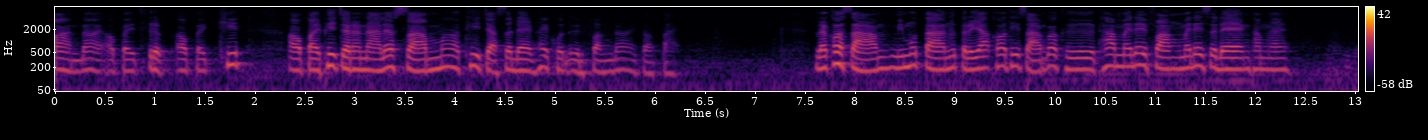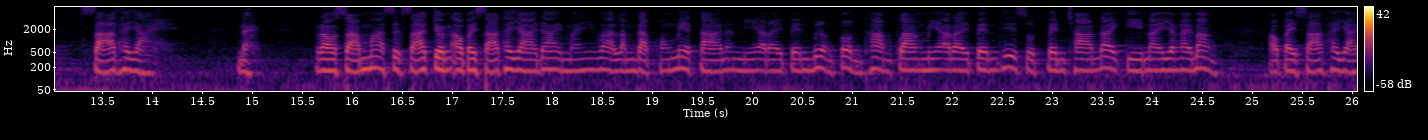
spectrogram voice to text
บ้านได้ เอาไปตรึกเอาไปคิด เอาไปพิจารณาแล้วสามารถที่จะแสดงให้คนอื่นฟังได้ต่อไป และข้อสามมิมุตตานุตรยะข้อที่สามก็คือ ถ้าไม่ได้ฟังไม่ได้แสดงทำไง สาธยายนะ เราสามารถศึกษาจนเอาไปสาธยายได้ไหมว่าลำดับของเมตตานะมีอะไรเป็นเบื้องต้นท่ามกลางมีอะไรเป็นที่สุดเป็นฌานได้กี่ในยังไงบ้าง เอาไปสาธยาย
